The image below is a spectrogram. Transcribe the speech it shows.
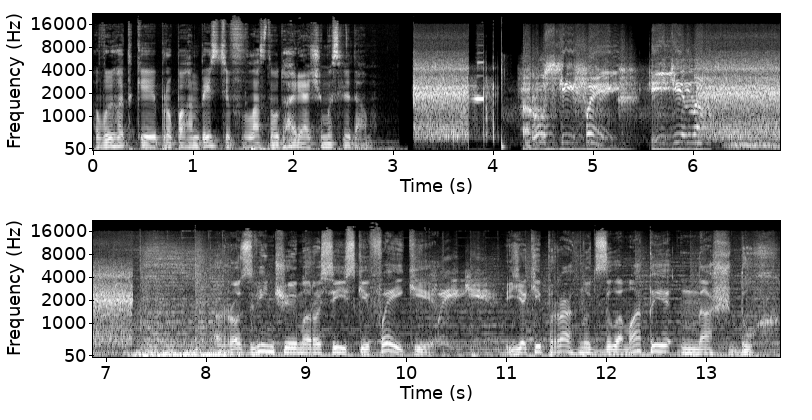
вигадки пропагандистів, власне, от гарячими слідами. Русский фейк. Иди на Розвінчуємо російські фейки, фейки. які прагнуть зламати наш дух.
